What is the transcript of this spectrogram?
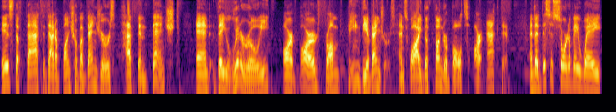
is the fact that a bunch of Avengers have been benched and they literally are barred from being the Avengers, hence why the Thunderbolts are active and that this is sort of a way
